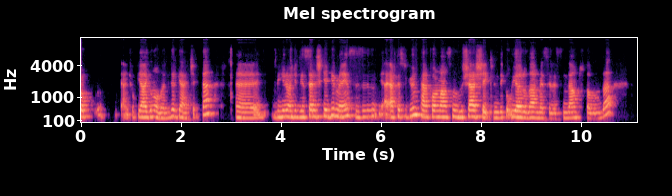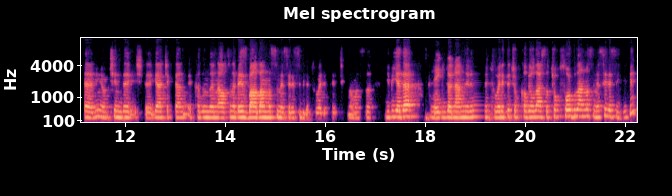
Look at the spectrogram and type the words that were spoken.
çok yani çok yaygın olabilir gerçekten e, bir gün önce cinsel ilişkiye girmeyin sizin ertesi gün performansınız düşer şeklindeki uyarılar meselesinden tutalım da e, bilmiyorum Çin'de işte gerçekten kadınların altına bez bağlanması meselesi bile tuvalete çıkmaması gibi ya da regl dönemlerinde tuvalette çok kalıyorlarsa çok sorgulanması meselesi gibi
